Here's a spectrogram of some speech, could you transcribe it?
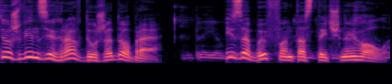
Тож він зіграв дуже добре і забив фантастичний гол.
